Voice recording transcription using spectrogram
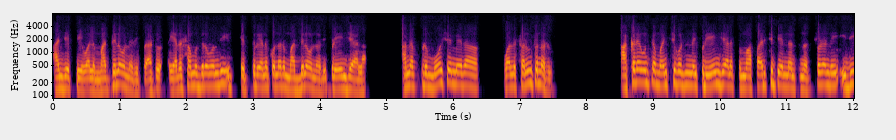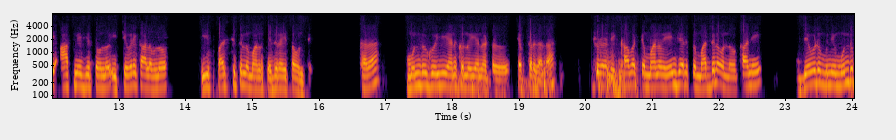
అని చెప్పి వాళ్ళ మధ్యలో ఉన్నారు. ఇప్పుడు అటు ఎర్ర సముద్రం ఉంది శత్రులు వెనుకున్నారు మధ్యలో ఉన్నారు. ఇప్పుడు ఏం చేయాలా? అన్నప్పుడు మోస మీద వాళ్ళు చదువుతున్నారు అక్కడే ఉంటే మంచిగా ఉంటుంది. ఇప్పుడు ఏం చేయాలి? మా పరిస్థితి ఏంటంటున్నారు చూడండి ఇది ఆత్మీయ జీవితంలో ఈ చివరి కాలంలో ఈ పరిస్థితుల్లో మనకు ఎదురవుతూ ఉంటాయి. కదా? ముందు గొయ్యి వెనక నొయ్యి అన్నట్టు చెప్తారు కదా? చూడండి కాబట్టి మనం ఏం చేయాలి? ఇప్పుడు మధ్యలో ఉన్నాం. కానీ దేవుడు నీ ముందు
